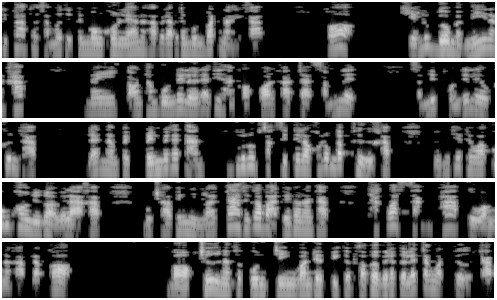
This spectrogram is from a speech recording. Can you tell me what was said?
ที่ภาพถ้าสามารถถือเป็นมงคลแล้วนะครับเวลาไปทำบุญวัดไหนครับ ก็เขียนรูปดวงแบบนี้นะครับ ในตอนทำบุญได้เลยและที่ฐานขอพรครับจะสำเร็จสำลิดผลได้เร็วขึ้นครับ และนำไปปริ้นไว้ในฐานรูปศักดิ์สิทธิ์ที่เราเคารพนับถือครับหรือไม่ใช่เทวาคุ้มครองอยู่ตลอดเวลาครับบูชาเพียงหนึ่งร้อยเก้าสิบเก้าบาทเพียงเท่านั้นครับทักว่าสั่งภาพดวงนะครับ แล้วก็ บอกชื่อนามสกุลจริงวันเดือนปีเกิดเขาเกิดเวลาเกิดและจังหวัดเกิดครับ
